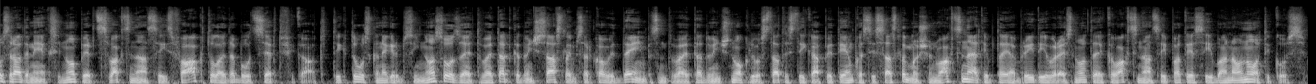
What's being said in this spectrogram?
Tūs radinieks ir nopircis vakcinācijas faktu, lai dabūtu certifikātu. Tik tūs, ka negribas viņu nosūdzēt, vai tad, kad viņš saslims ar covid-19, vai tad viņš nokļūs statistikā pie tiem, kas ir saslimuši un vakcinēti, ja tajā brīdī varēs noteikt, ka vakcinācija vakcinācija patiesībā nav notikusi.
